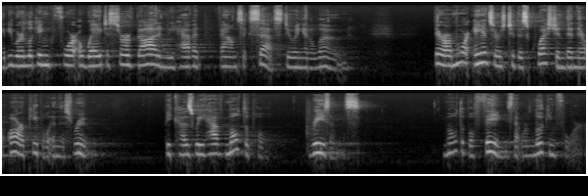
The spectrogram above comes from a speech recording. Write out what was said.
Maybe we're looking for a way to serve God and we haven't found success doing it alone. There are more answers to this question than there are people in this room because we have multiple reasons, multiple things that we're looking for.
